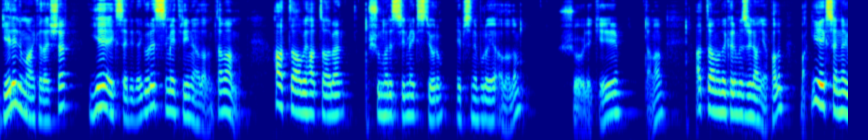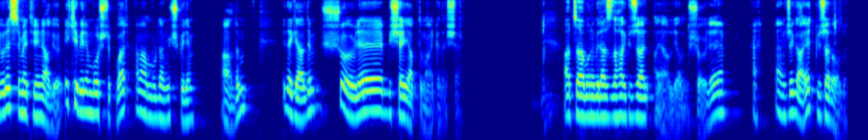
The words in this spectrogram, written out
gelelim arkadaşlar y eksenine göre simetriğini alalım tamam mı? Hatta ve hatta ben şunları silmek istiyorum. Hepsini buraya alalım. Şöyle ki tamam. Hatta onu da kırmızıyla yapalım. Bak y eksenine göre simetriğini alıyorum. 2 birim boşluk var. Hemen buradan 3 birim aldım. Bir de geldim şöyle bir şey yaptım arkadaşlar. Hatta bunu biraz daha güzel ayarlayalım şöyle. Heh, bence gayet güzel oldu.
